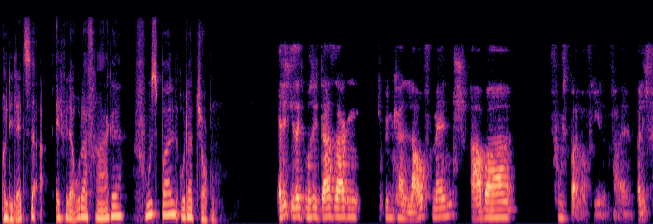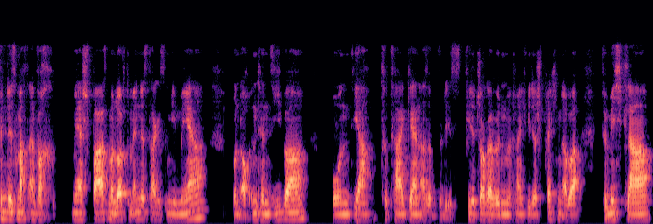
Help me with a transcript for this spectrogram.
Und die letzte Entweder-Oder-Frage: Fußball oder Joggen? Ehrlich gesagt muss ich da sagen, ich bin kein Laufmensch, aber Fußball auf jeden Fall. Weil ich finde, es macht einfach mehr Spaß. Man läuft am Ende des Tages irgendwie mehr und auch intensiver. Und ja, total gern. Also viele Jogger würden wahrscheinlich widersprechen, aber für mich klar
